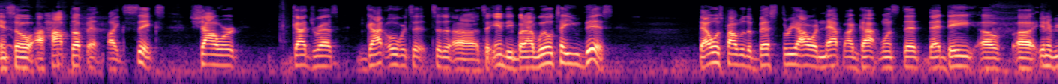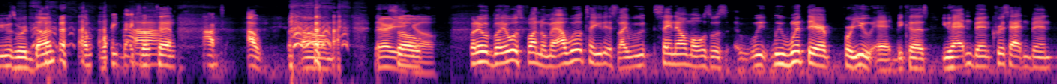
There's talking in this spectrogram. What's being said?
And so I hopped up at like six, showered, got dressed, got over to to the uh, to Indy. But I will tell you this: that was probably the best three hour nap I got once that that day of uh, interviews were done. right back to the hotel, knocked out. Um, there you so, go. But it but it was fun though, man. I will tell you this: like we St. Elmo's was we we went there for you, Ed, because you hadn't been, Chris hadn't been,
